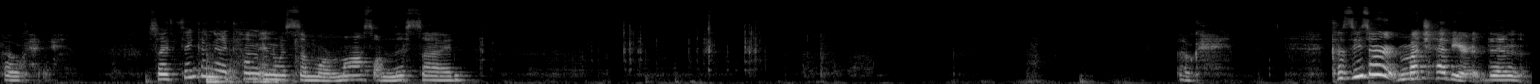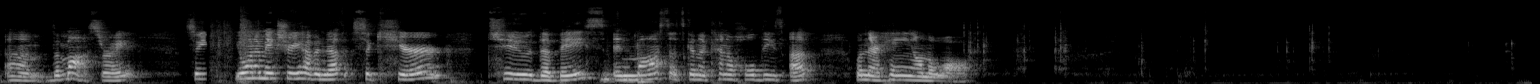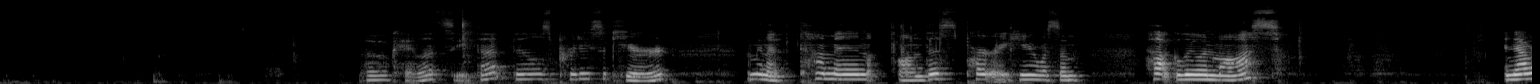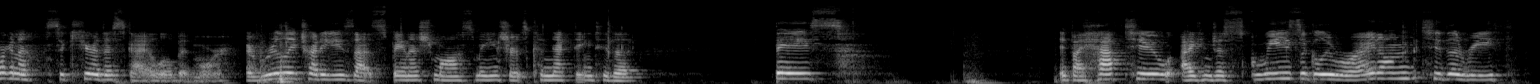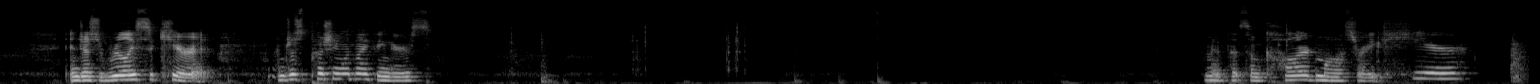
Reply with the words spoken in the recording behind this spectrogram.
Okay. So I think I'm to come in with some more moss on this side. Okay. Because these are much heavier than um, the moss, right? So you, you want to make sure you have enough secure to the base and moss that's going to kind of hold these up when they're hanging on the wall. Okay, let's see. That feels pretty secure. I'm going to come in on this part right here with some hot glue and moss. And now we're to secure this guy a little bit more. I really try to use that Spanish moss, making sure it's connecting to the base. If I have to, I can just squeeze the glue right onto the wreath and just really secure it. I'm just pushing with my fingers. To put some colored moss right here. And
